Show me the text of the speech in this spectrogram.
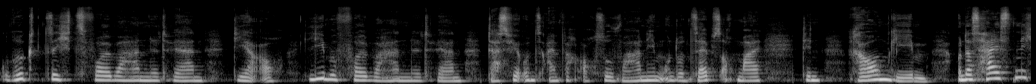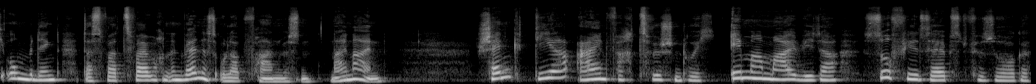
rücksichtsvoll behandelt werden, die ja auch liebevoll behandelt werden, dass wir uns einfach auch so wahrnehmen und uns selbst auch mal den Raum geben. Und das heißt nicht unbedingt, dass wir zwei Wochen in Wellnessurlaub fahren müssen. Nein, nein. Schenk dir einfach zwischendurch immer mal wieder so viel Selbstfürsorge,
